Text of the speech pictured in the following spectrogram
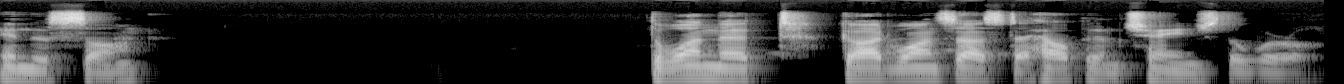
in this song. The one that God wants us to help him change the world.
